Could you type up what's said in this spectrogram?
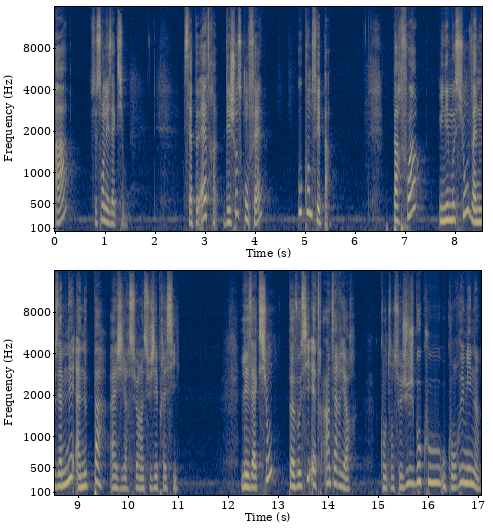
A, ce sont les actions. Ça peut être des choses qu'on fait ou qu'on ne fait pas. Parfois, une émotion va nous amener à ne pas agir sur un sujet précis. Les actions peuvent aussi être intérieures, quand on se juge beaucoup ou qu'on rumine,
